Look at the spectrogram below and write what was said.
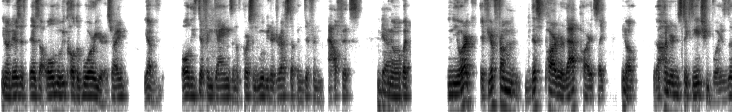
you know, there's a there's an old movie called The Warriors, right? You have all these different gangs, and of course, in the movie, they're dressed up in different outfits, yeah. you know. But in New York, if you're from this part or that part, it's like, you know, the 168 Street Boys, the,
